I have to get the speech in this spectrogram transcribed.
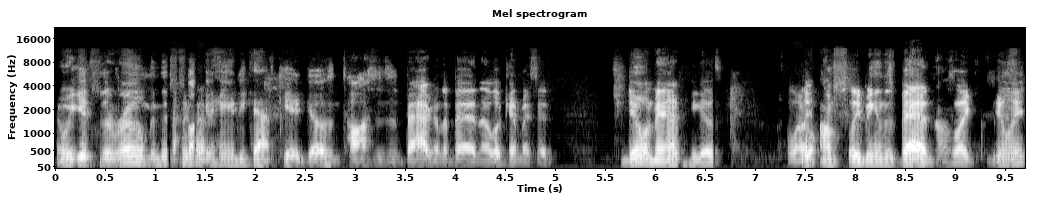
And we get to the room, and this fucking handicapped kid goes and tosses his bag on the bed. And I look at him, I said, What you doing, man? He goes, Hello. I'm sleeping in this bed. And I was like, Julian?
